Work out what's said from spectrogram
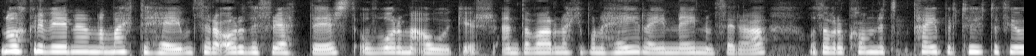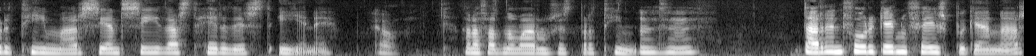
Nokkri vinir hennar mætti heim þegar orðið fréttist og voru með áhyggjur en það var hún ekki búin að heyra í neinum þeirra og það voru komnið tæpir 24 tímar síðan síðast heyrðist í henni. Já. Þannig að þarna var hún sérst bara tínd. Mhm. Darren fóru gegnum Facebooki hennar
